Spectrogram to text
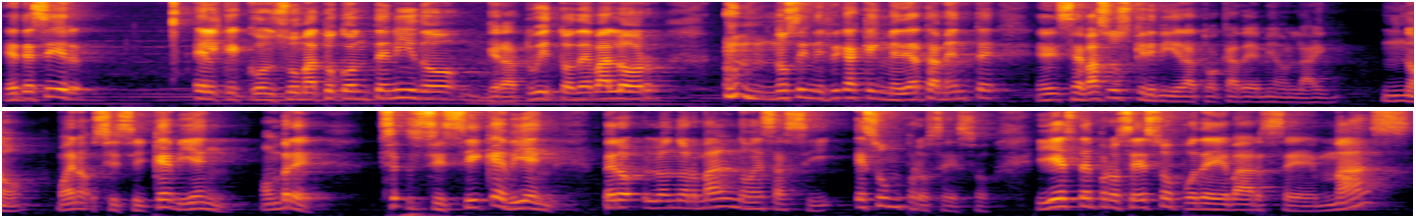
Es decir, el que consuma tu contenido gratuito de valor no significa que inmediatamente eh, se va a suscribir a tu academia online. No. Bueno, sí, sí, qué bien. Hombre, sí, sí, qué bien. Pero lo normal no es así. Es un proceso. Y este proceso puede llevarse más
